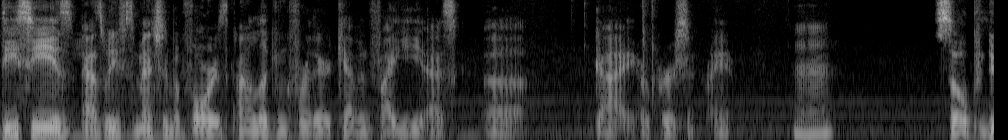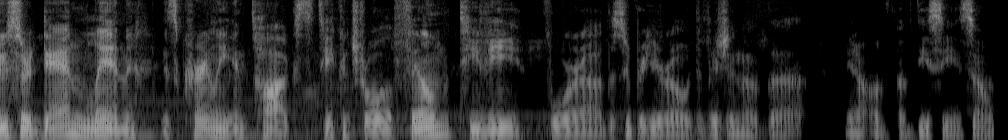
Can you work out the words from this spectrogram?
DC is, as we've mentioned before, is kind of looking for their Kevin Feige esque uh, guy or person, right? Mm-hmm. So producer Dan Lin is currently in talks to take control of film, TV for uh, the superhero division of the, you know, of, of DC. So,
